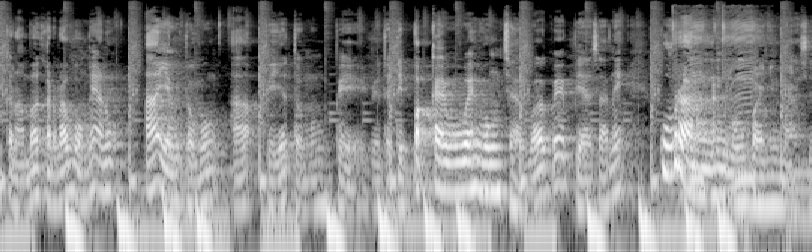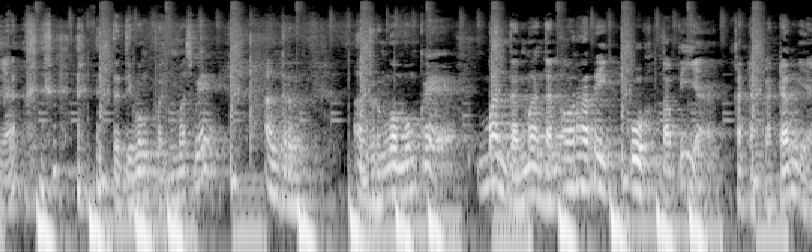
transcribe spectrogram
Kenapa? Karena wongnya anu A yang domong A B ya domong B. Jadi pakai weh wong Jawa gue biasanya kurang nang wong Banyumas ya. Jadi wong Banyumas gue angger angger ngomong kayak mandan mandan orang rikuh. Tapi ya kadang-kadang ya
